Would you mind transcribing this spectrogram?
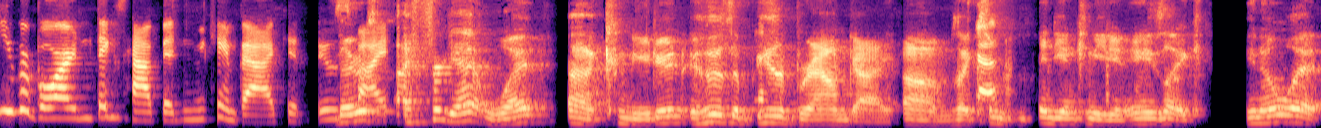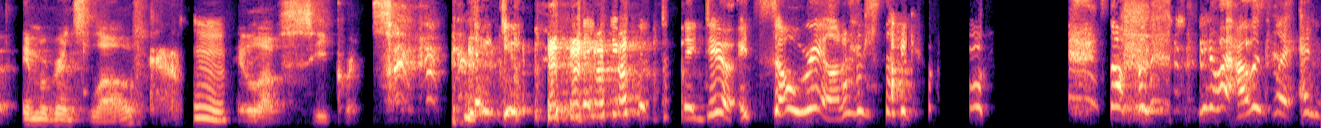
you were born, things happened, and we came back. It, it was There's, fine." I forget what uh, comedian. Who's a he's a brown guy, um, like yeah. some Indian comedian, and he's like, "You know what immigrants love? Mm. They love secrets." they do. They do. They do. It's so real, and I'm just like. so you know what I was like, and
